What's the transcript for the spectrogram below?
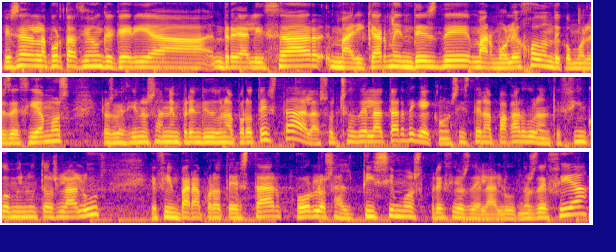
Esa era la aportación que quería realizar Mari Carmen desde Marmolejo, donde, como les decíamos, los vecinos han emprendido una protesta a las 8 de la tarde que consiste en apagar durante cinco minutos la luz, en fin, para protestar por los altísimos precios de la luz. Nos decía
